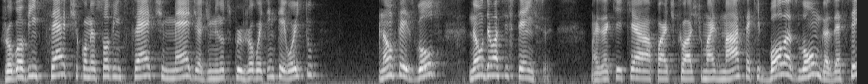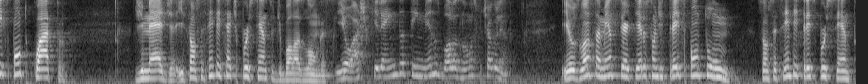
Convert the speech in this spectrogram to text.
Jogou 27, começou 27, média de minutos por jogo 88. Não fez gols, não deu assistência. Mas aqui que é a parte que eu acho mais massa é que bolas longas é 6.4 de média e são 67% de bolas longas. E eu acho que ele ainda tem menos bolas longas que o Thiago Heleno. E os lançamentos certeiros são de 3.1, são 63%.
